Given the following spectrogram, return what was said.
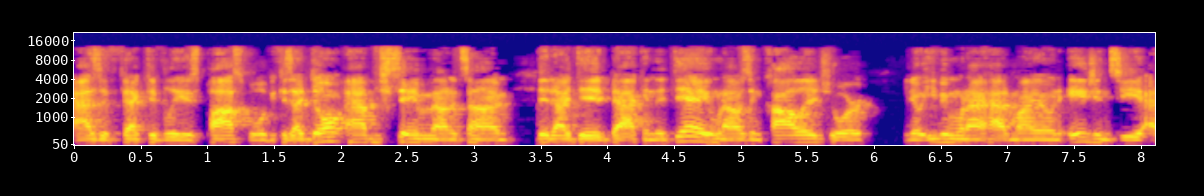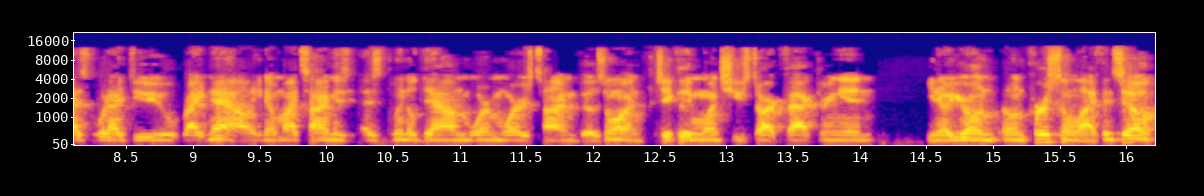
as effectively as possible because I don't have the same amount of time that I did back in the day when I was in college or you know, even when I had my own agency as what I do right now, you know, my time is, has dwindled down more and more as time goes on, particularly once you start factoring in, you know, your own, own personal life. And so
